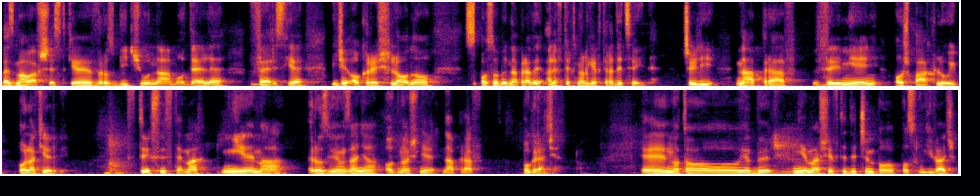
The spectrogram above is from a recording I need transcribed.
bez mała wszystkie w rozbiciu na modele, wersje, gdzie określono sposoby naprawy, ale w technologiach tradycyjnych, czyli napraw, wymień, poszpachluj, polakieruj. W tych systemach nie ma rozwiązania odnośnie napraw po gradzie. E, No to jakby nie ma się wtedy czym po, posługiwać.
